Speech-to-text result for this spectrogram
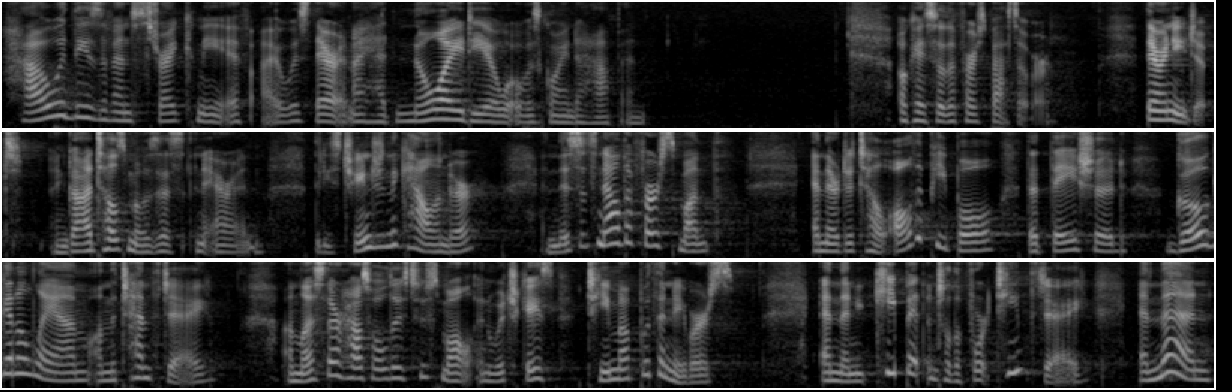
How would these events strike me if I was there and I had no idea what was going to happen? Okay, so the first Passover. They're in Egypt, and God tells Moses and Aaron that he's changing the calendar, and this is now the first month, and they're to tell all the people that they should go get a lamb on the 10th day, unless their household is too small, in which case, team up with the neighbors. And then you keep it until the 14th day, and then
